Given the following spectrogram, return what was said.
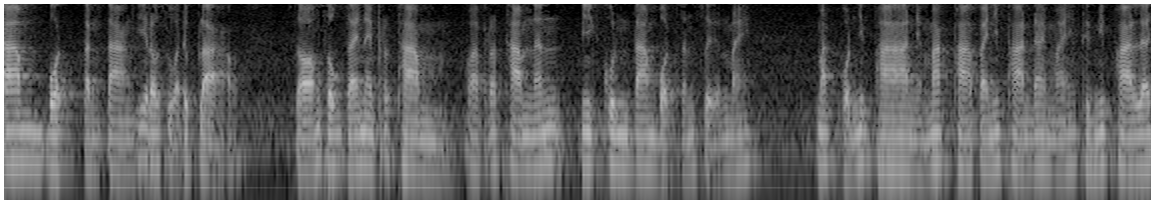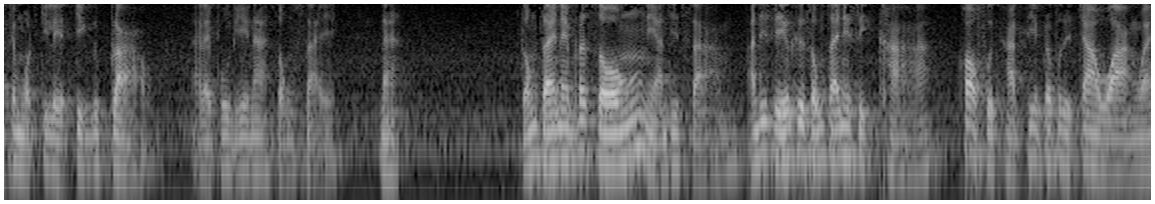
ตามบทต่างๆ ที่เราสวดหรือเปล่า สองสงสัยในพระธรรม ว่าพระธรรมนั้นมีคุณตามบทสรรเสริญไหมมรรคผลนิพพานเนี่ยมรรคพาไปนิพพานได้ไหม ถึงนิพพานแล้วจะหมดกิเลสจริงหรือเปล่า อะไรพวกนี้นะ สงสัยนะ สงสัยในพระสงฆ์เนี่ยอันที่สามอันที่สี่ก็คือสงสัยในสิกขา ข้อฝึกหัดที่พระพุทธเจ้าวางไว้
